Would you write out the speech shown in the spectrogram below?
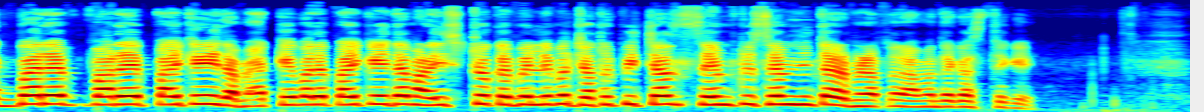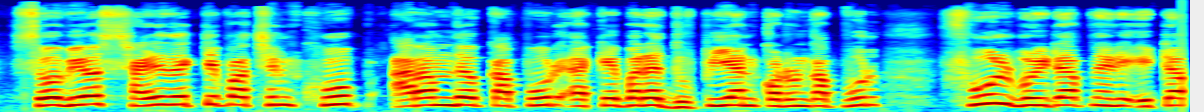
একবারে, পারে পাইকারি দাম, একেবারে পাইকারি দাম, আর স্টক অ্যাভেলেবেল যত পিস চান সেম টু সেম নিতে পারবেন আপনারা আমাদের কাছ থেকে। সো বিয়স শাড়ি দেখতে পাচ্ছেন খুব আরামদায়ক কাপড়, একেবারে ধুপিয়ান কটন কাপড় ফুল বডিটা আপনার এটা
